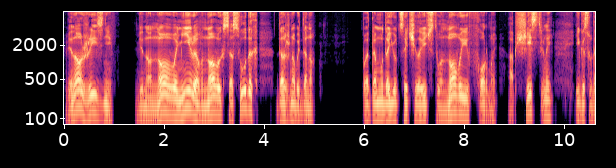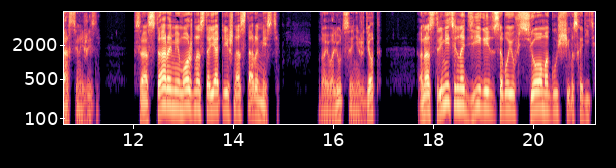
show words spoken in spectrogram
Вино жизни, вино нового мира в новых сосудах должно быть дано. Потому даются человечеству новые формы общественной и государственной жизни. Со старыми можно стоять лишь на старом месте, но эволюция не ждет она стремительно двигает за собою все могущее восходить.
